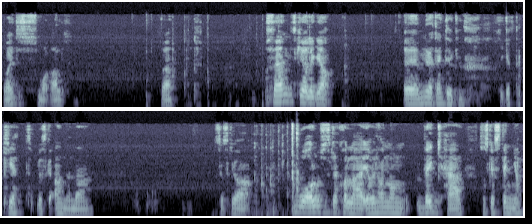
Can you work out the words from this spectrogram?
Det var inte så smal alls. Så. Sen ska jag lägga... Eh, nu vet jag inte vilken, vilket staket jag ska använda. Så jag ska göra wall och så ska jag kolla, jag vill ha någon vägg här som ska stänga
